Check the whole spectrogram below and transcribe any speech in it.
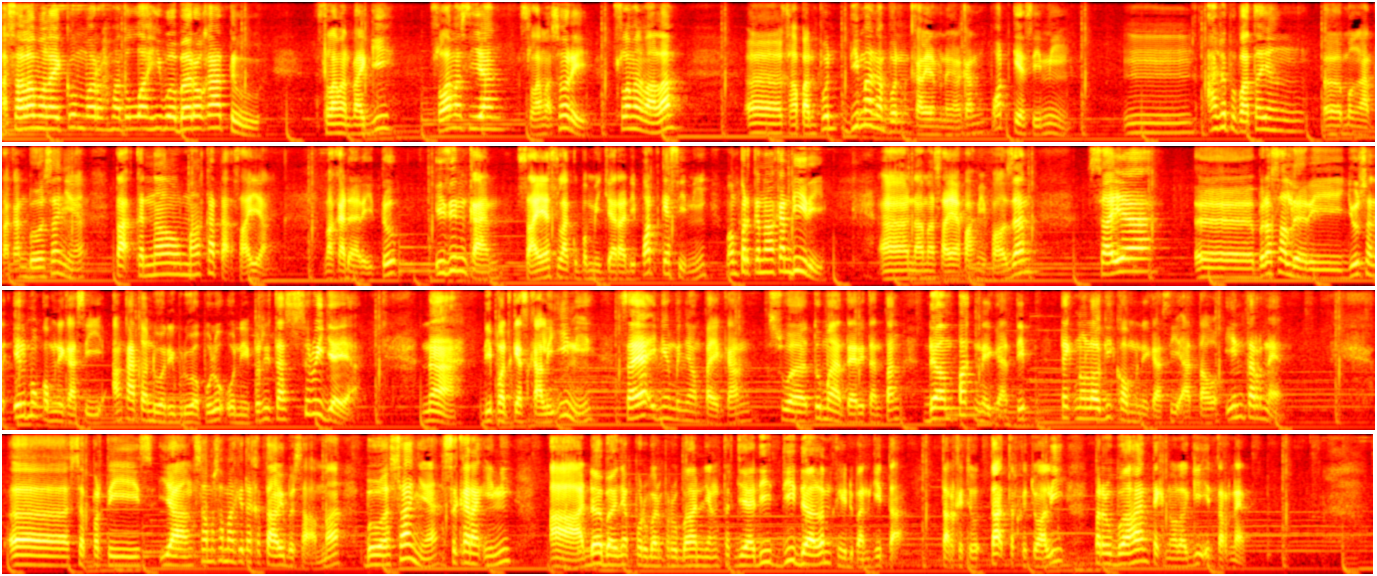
Assalamualaikum warahmatullahi wabarakatuh. Selamat pagi, selamat siang, selamat sore, selamat malam, uh, kapan pun, di mana pun kalian mendengarkan podcast ini. Hmm, ada pepatah yang uh, mengatakan bahwasanya tak kenal maka tak sayang. Maka dari itu, izinkan saya selaku pembicara di podcast ini memperkenalkan diri. Uh, nama saya Fahmi Fauzan. Saya uh, berasal dari jurusan Ilmu Komunikasi angkatan 2020 Universitas Sriwijaya. Nah, di podcast kali ini saya ingin menyampaikan suatu materi tentang dampak negatif teknologi komunikasi atau internet. Uh, seperti yang sama-sama kita ketahui bersama bahwasanya sekarang ini ada banyak perubahan-perubahan yang terjadi di dalam kehidupan kita tak terkecuali perubahan teknologi internet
